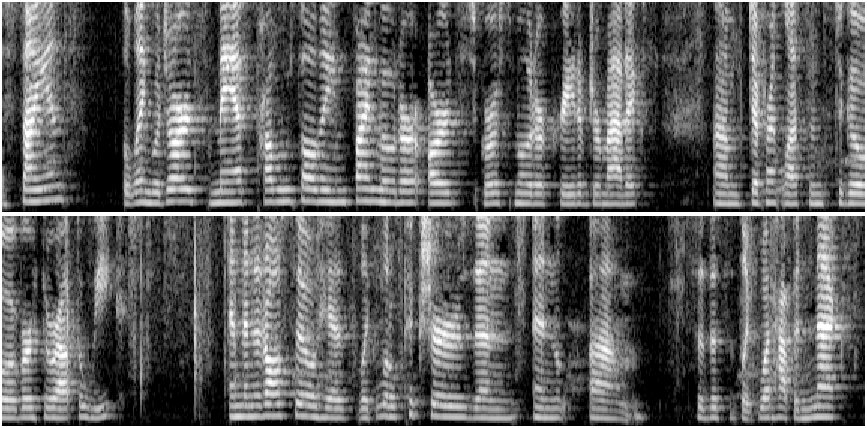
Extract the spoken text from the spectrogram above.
a science, language arts, math, problem solving, fine motor, arts, gross motor, creative dramatics, um, different lessons to go over throughout the week. And then it also has like little pictures and, and um, so this is like what happened next.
